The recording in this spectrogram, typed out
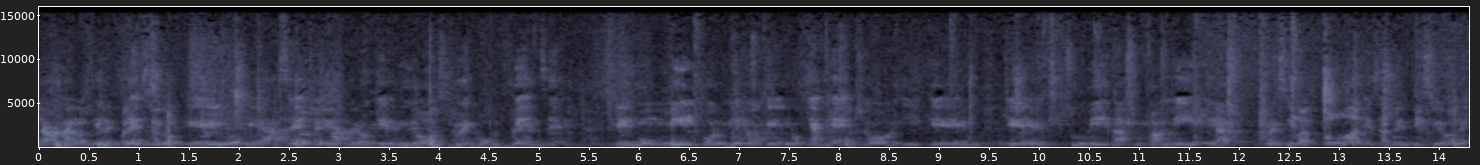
la verdad no tiene precio lo que, lo que has hecho y espero que Dios recompense en un mil por mil lo que, lo que has hecho y que, que su vida, su familia reciba todas esas bendiciones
